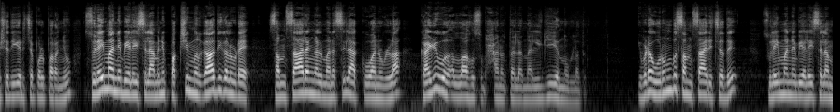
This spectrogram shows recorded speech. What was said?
വിശദീകരിച്ചപ്പോൾ പറഞ്ഞു സുലൈമാൻ നബി അലൈഹി സ്വലാമിന് പക്ഷി മൃഗാദികളുടെ സംസാരങ്ങൾ മനസ്സിലാക്കുവാനുള്ള കഴിവ് അള്ളാഹു സുബാനുത്തല നൽകി എന്നുള്ളത്. ഇവിടെ ഉറുമ്പ് സംസാരിച്ചത് സുലൈമാൻ നബി അലൈഹി സ്വലാം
